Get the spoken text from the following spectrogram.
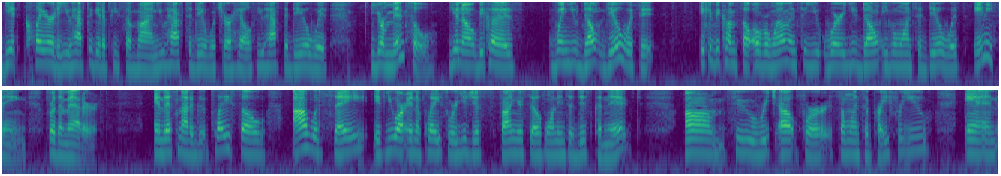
get clarity. You have to get a peace of mind. You have to deal with your health. You have to deal with your mental, you know, because when you don't deal with it, it can become so overwhelming to you where you don't even want to deal with anything for the matter. And that's not a good place. So I would say if you are in a place where you just find yourself wanting to disconnect, um, to reach out for someone to pray for you and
